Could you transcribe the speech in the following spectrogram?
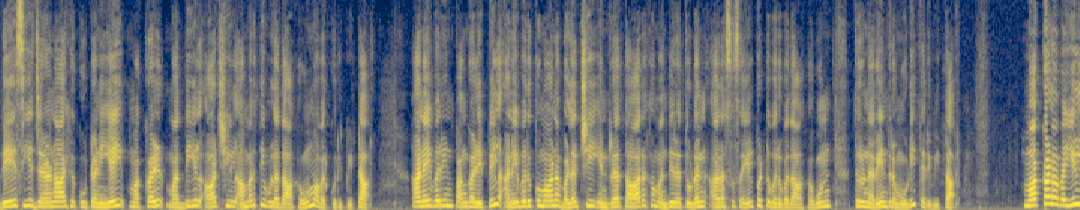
தேசிய ஜனநாயக கூட்டணியை மக்கள் மத்தியில் ஆட்சியில் அமர்த்தியுள்ளதாகவும் அவர் குறிப்பிட்டார். அனைவரின் பங்களிப்பில் அனைவருக்குமான வளர்ச்சி என்ற தாரக மந்திரத்துடன் அரசு செயல்பட்டு வருவதாகவும் திரு. நரேந்திர மோடி தெரிவித்தார். மக்களவையில்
